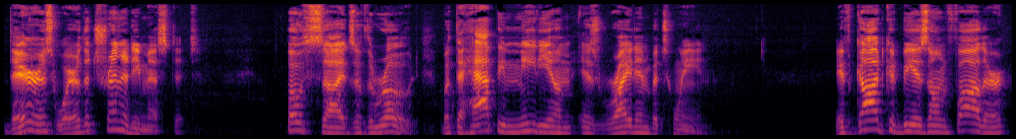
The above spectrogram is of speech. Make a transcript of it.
There is where the Trinity missed it. Both sides of the road, but the happy medium is right in between. If God could be his own father,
